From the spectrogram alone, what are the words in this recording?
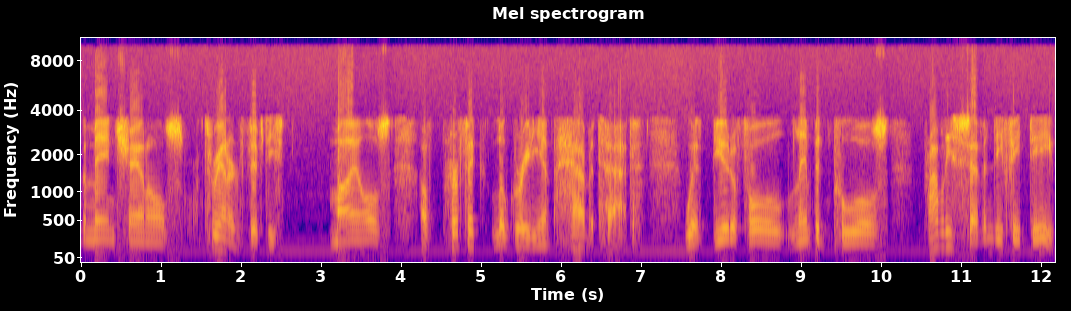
the main channels 350 miles of perfect low gradient habitat with beautiful limpid pools, probably 70 feet deep.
